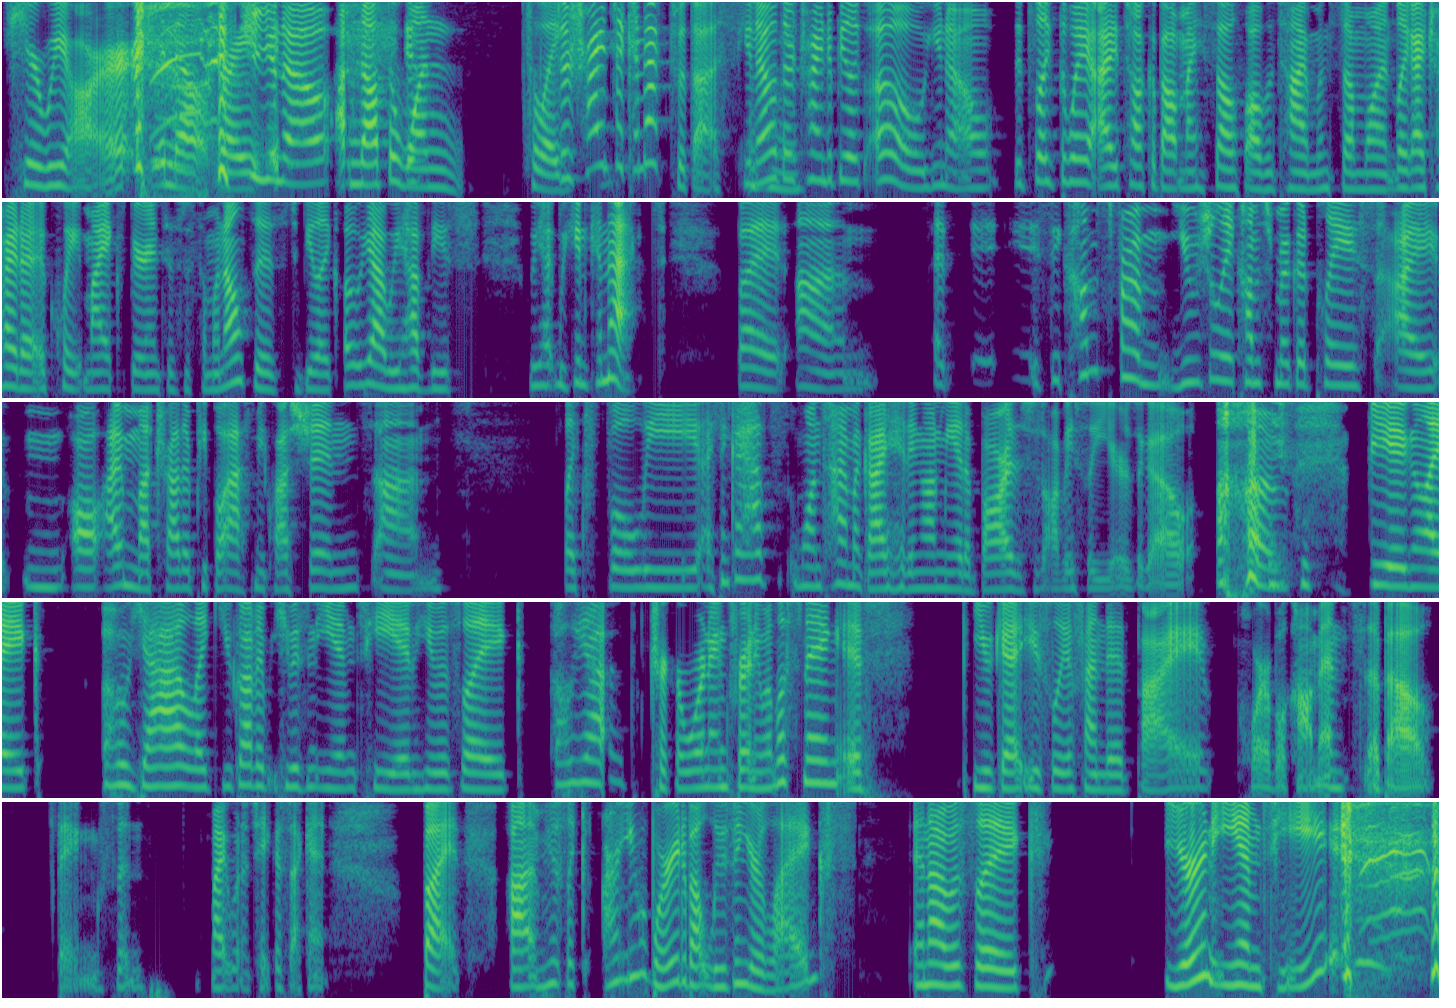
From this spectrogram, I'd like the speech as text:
here we are. You know, right? you know, I'm not the one to like they're trying to connect with us you know mm-hmm. they're trying to be like oh you know it's like the way i talk about myself all the time when someone like i try to equate my experiences with someone else's to be like oh yeah we have these we ha- we can connect but um it, it, it, comes from usually it comes from a good place i all i much rather people ask me questions um like fully i think i had one time a guy hitting on me at a bar this was obviously years ago um being like oh yeah, like you got to he was an EMT and he was like, "Oh yeah, trigger warning for anyone listening if you get easily offended by horrible comments about things, then might want to take a second. But um, he was like, "Aren't you worried about losing your legs?" And I was like, "You're an EMT."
